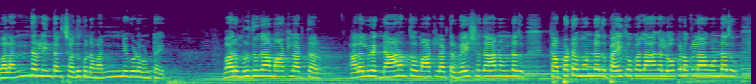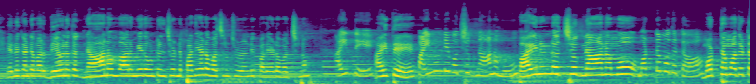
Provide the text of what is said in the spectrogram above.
వాళ్ళందరిలో ఇంతకు చదువుకున్నవన్నీ కూడా ఉంటాయి. వారు మృదుగా మాట్లాడతారు. అలలు జ్ఞానంతో మాట్లాడతారు. వేషధారణ ఉండదు. కపటం ఉండదు. పైకి ఒకలాగా లోపల ఒకలాగా ఉండదు. ఎందుకంటే వారు దేవుని యొక్క జ్ఞానం వారి మీద ఉంటుంది. చూడండి పదిహేడవ వచనం చూడండి పదిహేడవ వచనం. అయితే అయితే పైనుండి వచ్చు జ్ఞానము. పైనుండి వచ్చు జ్ఞానము. మొట్టమొదట మొట్టమొదట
